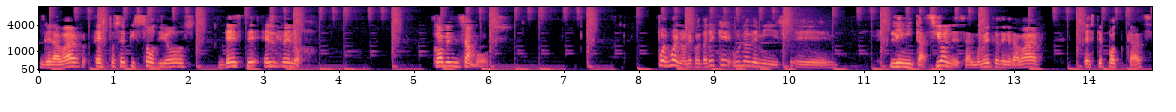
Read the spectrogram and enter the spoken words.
grabar estos episodios desde el reloj. Comenzamos. Pues bueno, le contaré que una de mis eh, limitaciones al momento de grabar este podcast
